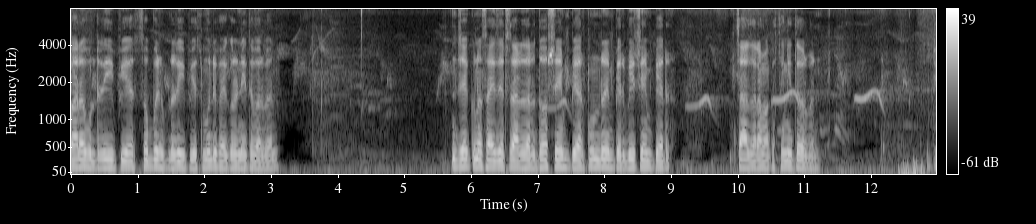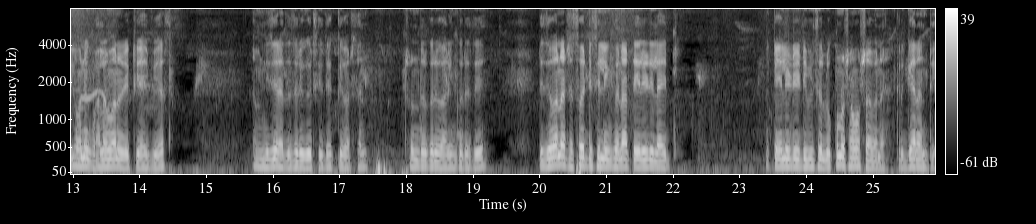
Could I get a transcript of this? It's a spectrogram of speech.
বারো ভোল্টের ইপিএস চব্বিশ ভোল্টের ইপিএস মডিফাই করে নিতে পারবেন। যে কোনো সাইজের চার্জার, দশ এমপিয়ার পনেরো এমপিয়ার বিশ এমপিয়ার চার্জার আমার কাছে নিতে পারবেন। এটি অনেক ভালো মানের একটি আইপিএস আমি নিজের হাতে তৈরি করেছি, দেখতে পাচ্ছেন। সুন্দর করে ওয়ারিং করেছি। এটি যেমন আছে ছয়টি সিলিং ফ্যান আটটা এলইডি লাইট একটা এলইডি টিভি চলবে, কোনো সমস্যা হবে না গ্যারান্টি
